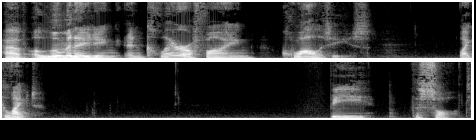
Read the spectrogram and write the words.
have illuminating and clarifying qualities like light. Be the salt.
